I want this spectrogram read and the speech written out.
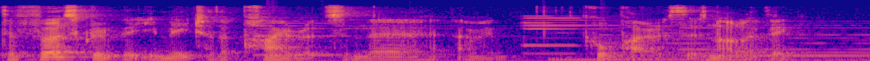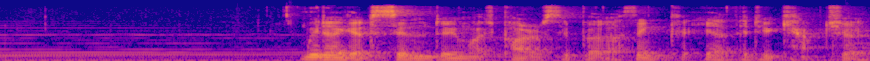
The first group that you meet are the pirates, and they're, I mean, called pirates. There's not like they. We don't get to see them doing much piracy, but I think yeah, they do capture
